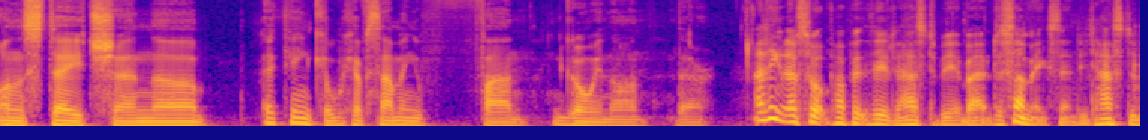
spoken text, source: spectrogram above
on stage. And uh, I think we have something fun going on there. I think that's what puppet theatre has to be about to some extent. It has to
